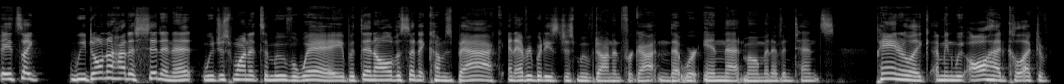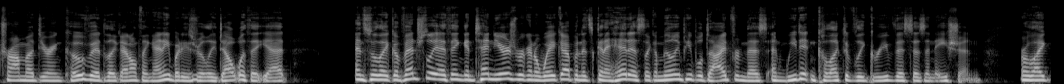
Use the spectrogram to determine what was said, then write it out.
it's like we don't know how to sit in it. We just want it to move away. But then all of a sudden it comes back and everybody's just moved on and forgotten that we're in that moment of intense pain. Or like, I mean, we all had collective trauma during COVID. Like, I don't think anybody's really dealt with it yet. And so, like, eventually, I think in 10 years, we're going to wake up and it's going to hit us. Like, a million people died from this, and we didn't collectively grieve this as a nation. Or, like,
